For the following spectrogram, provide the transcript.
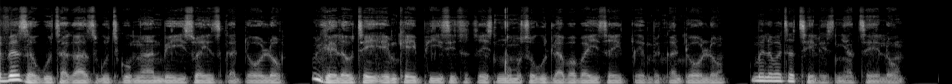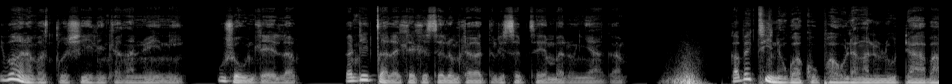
Eveza ukuthi akazi ukuthi kungani beyiswa ezinkantolo. uNdlela uthe i-MKP sithathe isinqumo sokuthi labo abayisa iqembu enkantolo kumele bathathele izinyathelo. Ibona basixoshile enhlanganweni, kusho uNdlela. Kanti icala lihlehliselwe mhla ka-3 Septhemba nonyaka. Ngabe kuthini kwakho ukuphawula ngalolu daba?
